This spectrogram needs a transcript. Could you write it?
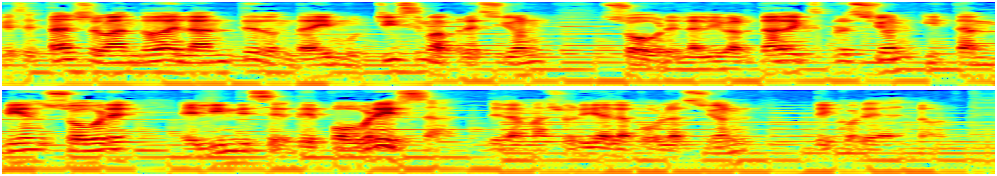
que se están llevando adelante donde hay muchísima presión sobre la libertad de expresión y también sobre el índice de pobreza de la mayoría de la población de Corea del Norte.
